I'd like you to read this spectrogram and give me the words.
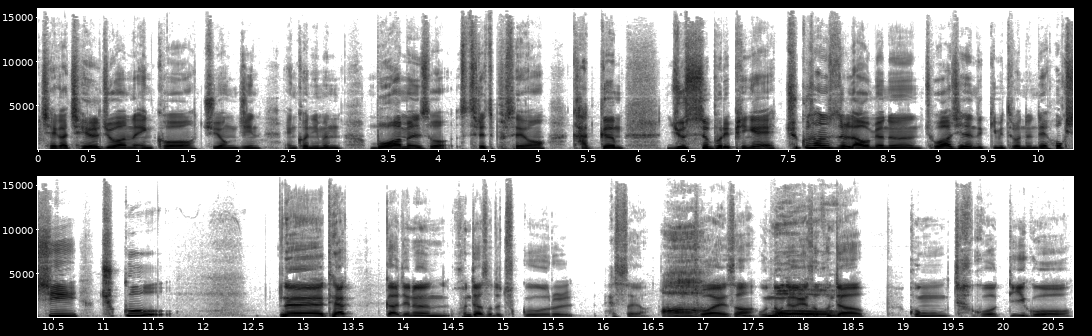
제가 제일 좋아하는 앵커 주영진 앵커님은 뭐 하면서 스트레스 푸세요? 가끔 뉴스 브리핑에 축구 선수들 나오면은 좋아하시는 느낌이 들었는데 혹시 축구 네, 대학까지는 혼자서도 축구를 했어요. 아 좋아해서 운동장에서 오. 혼자 공 차고 뛰고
